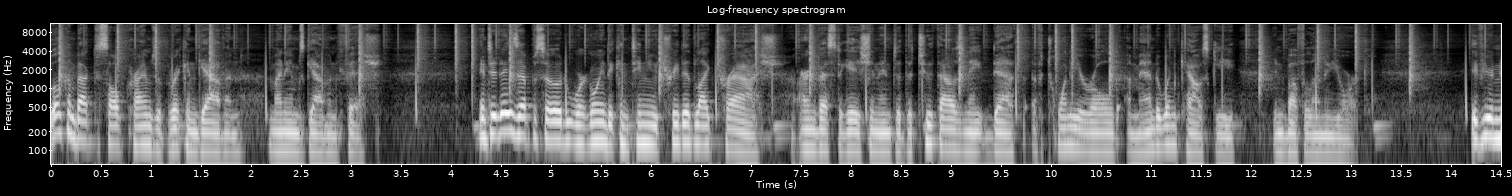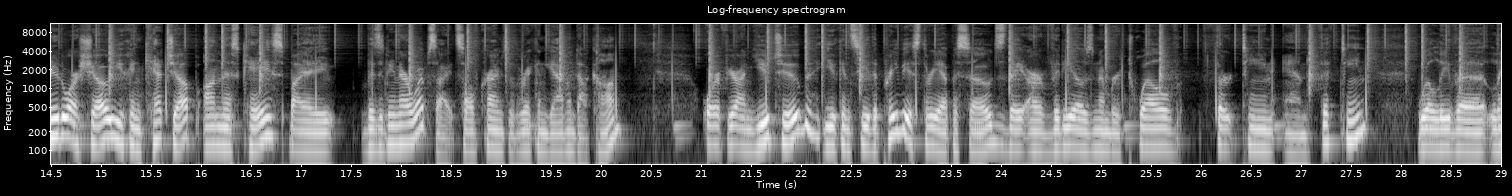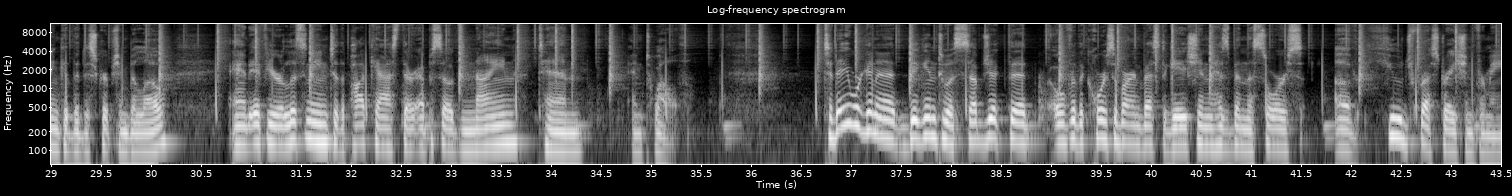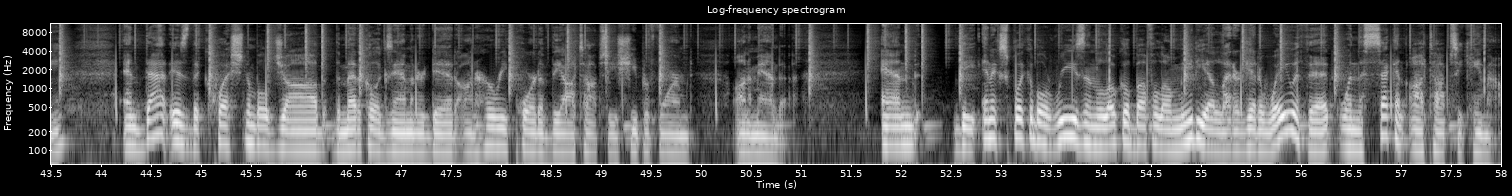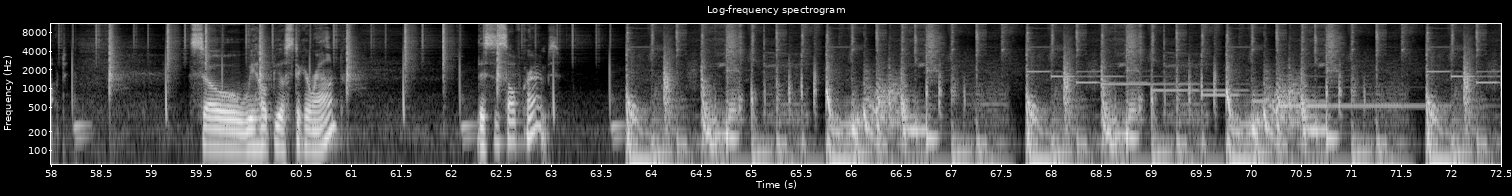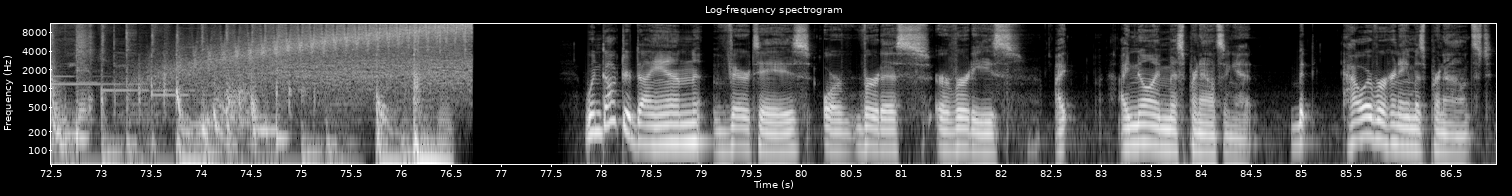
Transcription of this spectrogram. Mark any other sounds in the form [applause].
Welcome back to Solve Crimes with Rick and Gavin. My name is Gavin Fish. In today's episode, we're going to continue Treated Like Trash, our investigation into the 2008 death of 20 year old Amanda Wienckowski in Buffalo, New York. If you're new to our show, you can catch up on this case by visiting our website, solvecrimeswithrickandgavin.com. Or if you're on YouTube, you can see the previous three episodes. They are videos number 12, 13, and 15. We'll leave a link in the description below. And if you're listening to the podcast, they're episodes 9, 10, and 12. Today, we're going to dig into a subject that, over the course of our investigation, has been the source of huge frustration for me. And that is the questionable job the medical examiner did on her report of the autopsy she performed on Amanda. And the inexplicable reason local Buffalo media let her get away with it when the second autopsy came out. So we hope you'll stick around. This is Solve Crimes. When Dr. Diane Vertes, or Vertis, or Vertes, I, I know I'm mispronouncing it, but however her name is pronounced,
